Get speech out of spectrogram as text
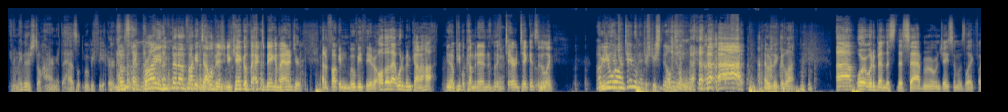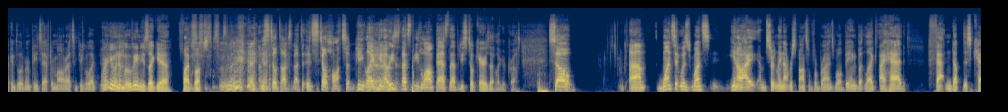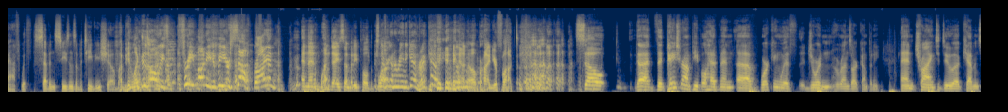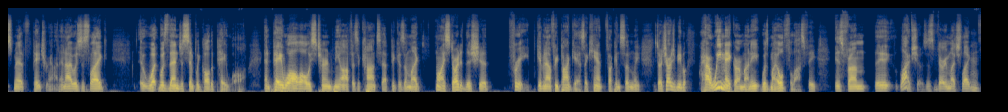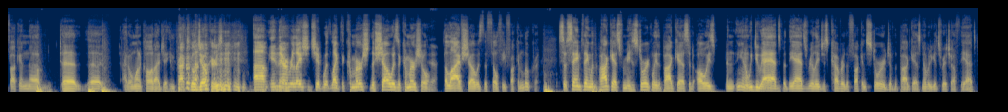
you know, maybe they're still hiring at the Hazlet movie theater. And I was like, Brian, you've been on fucking television. You can't go back to being a manager at a fucking movie theater. Although that would have been kind of hot. You know, people coming in and they're tearing tickets and they're like, I'm Were in you the on- entertainment industry still. that would be a good line. Um, or it would have been this this sad. Remember when Jason was like fucking delivering pizza after Mallrats, and people were like, "Weren't you in a movie?" And he's like, "Yeah, five bucks." he still talks about it. It still haunts him. He like you know he's that's he's long past that, but he still carries that like a cross. So, um, once it was once you know I I'm certainly not responsible for Brian's well being, but like I had fattened up this calf with seven seasons of a TV show by being like, "There's always free money to be yourself, Brian." And then one day somebody pulled the it's plug. never going to rain again, right, yeah, no, Brian, you're fucked. so the the Patreon people have been uh, working with Jordan, who runs our company, and trying to do a Kevin Smith Patreon. And I was just like, what was then just simply called a paywall. And paywall always turned me off as a concept because I'm like, well, I started this shit free, giving out free podcasts. I can't fucking suddenly start charging people. How we make our money was my old philosophy is from the live shows. It's very much like Mm. fucking uh, uh, uh, I don't want to call it IJ, Impractical Jokers, um, in their relationship with like the commercial. The show is a commercial. Yeah. The live show is the filthy fucking lucre. So same thing with the podcast for me. Historically, the podcast had always been, you know, we do ads, but the ads really just cover the fucking storage of the podcast. Nobody gets rich off the ads.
